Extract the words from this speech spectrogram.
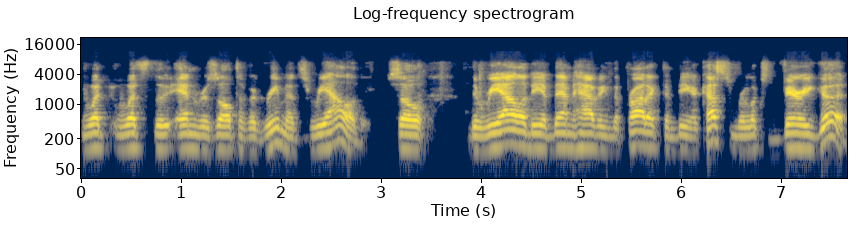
what what's the end result of agreements reality so the reality of them having the product and being a customer looks very good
